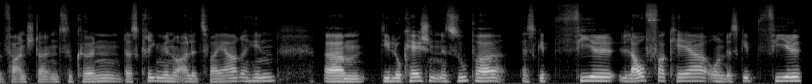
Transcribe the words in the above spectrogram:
äh, veranstalten zu können. Das kriegen wir nur alle zwei Jahre hin. Ähm, die Location ist super. Es gibt viel Laufverkehr und es gibt viel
